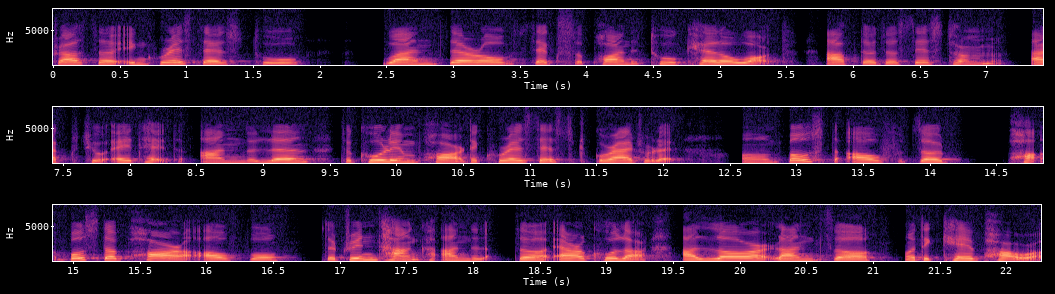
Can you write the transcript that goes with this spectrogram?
just increases to 106.2 kilowatt after the system actuated, and then the cooling power decreases gradually. Uh, both of the both the of the drain tank and the air cooler are lower than the decay power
